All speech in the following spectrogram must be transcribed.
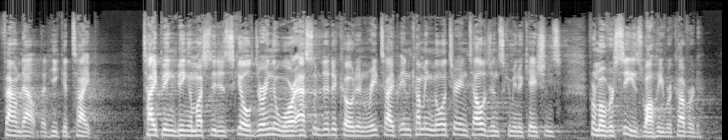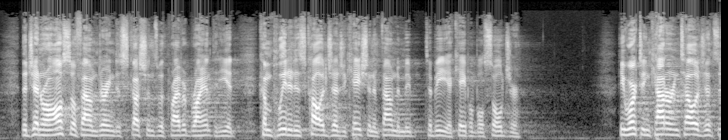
found out that he could type. Typing being a much needed skill during the war, asked him to decode and retype incoming military intelligence communications from overseas while he recovered. The general also found during discussions with Private Bryant that he had completed his college education and found him to be a capable soldier. He worked in counterintelligence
